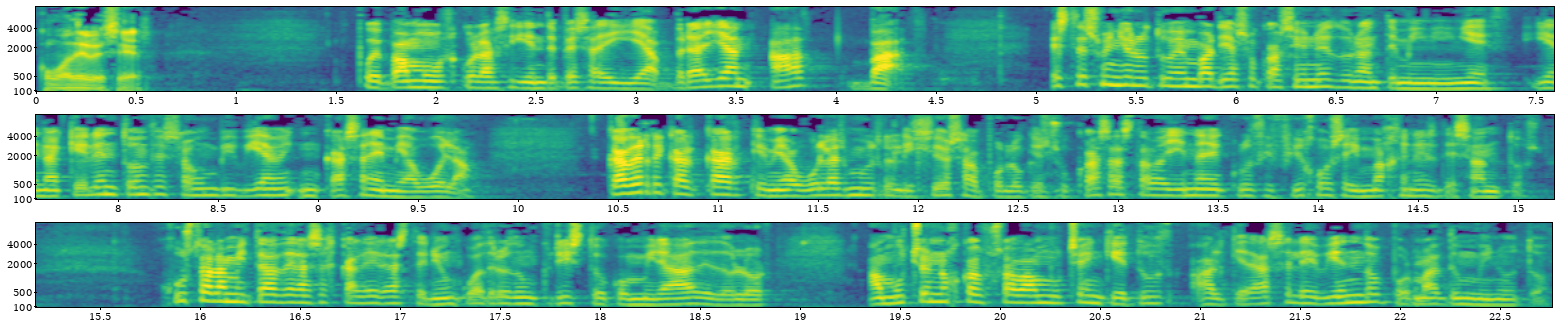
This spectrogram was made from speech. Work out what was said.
como debe ser. Pues vamos con la siguiente pesadilla. Brian Ad Bad. Este sueño lo tuve en varias ocasiones durante mi niñez y en aquel entonces aún vivía en casa de mi abuela. Cabe recalcar que mi abuela es muy religiosa, por lo que en su casa estaba llena de crucifijos e imágenes de santos. Justo a la mitad de las escaleras tenía un cuadro de un Cristo con mirada de dolor. A muchos nos causaba mucha inquietud al quedársele viendo por más de un minuto.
